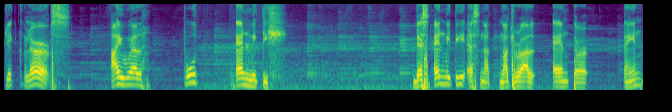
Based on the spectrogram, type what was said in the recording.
declares I will put enmity. This enmity is not natural entertain.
